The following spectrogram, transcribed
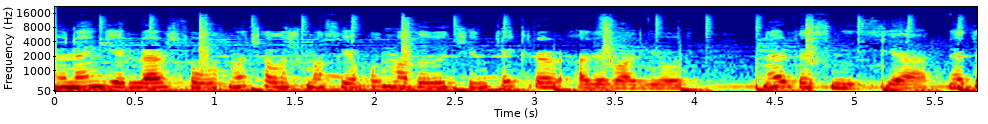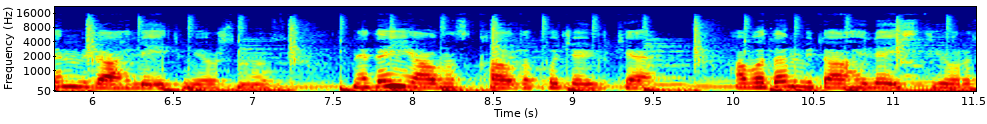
Sönen yerler soğutma çalışması yapılmadığı için tekrar alev alıyor. Neredesiniz ya? Neden müdahale etmiyorsunuz? Neden yalnız kaldı koca ülke? Havadan müdahale istiyoruz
